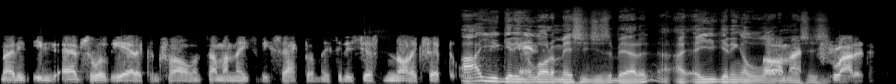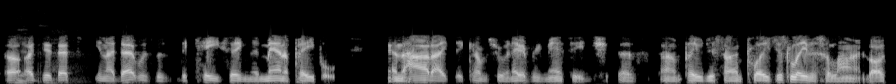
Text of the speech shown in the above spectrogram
mate, it, it is absolutely out of control, and someone needs to be sacked on this. It is just not acceptable. Are you getting and, a lot of messages about it? Are, are you getting a lot oh, of messages? Flooded. Uh, yeah. I did that. You know, that was the, the key thing. The amount of people and the heartache that comes through in every message of um, people just saying, "Please, just leave us alone." Like,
